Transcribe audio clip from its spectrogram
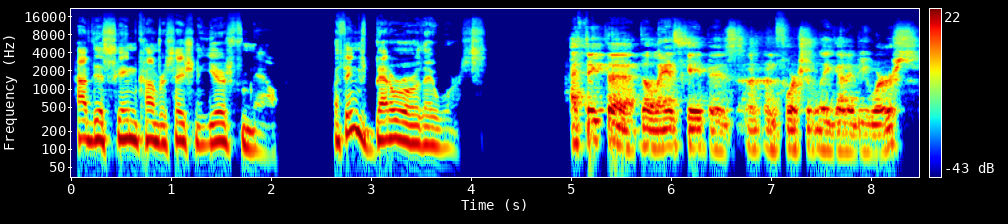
have this same conversation years from now are things better or are they worse I think the the landscape is unfortunately going to be worse,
